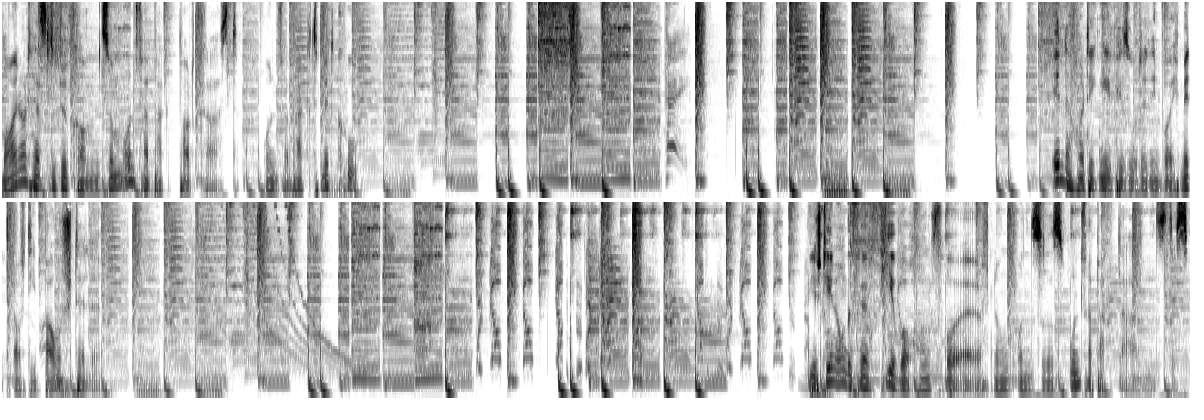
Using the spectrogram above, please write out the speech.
Moin und herzlich willkommen zum Unverpackt Podcast. Unverpackt mit Q. In der heutigen Episode nehmen wir euch mit auf die Baustelle. Wir stehen ungefähr vier Wochen vor Eröffnung unseres Unverpacktladens, des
